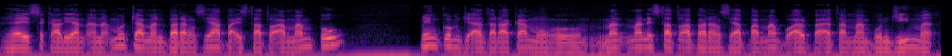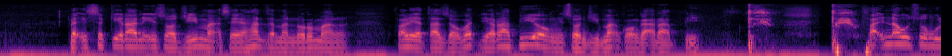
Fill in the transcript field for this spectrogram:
Hei sekalian anak muda man barang siapa istato'a mampu Minkum di antara kamu. Man, man istato'a barang siapa mampu alba'ata mampu jima Lek sekiranya iso jima sehat zaman normal, fal yatazawwad ya rabi yo iso jima kok enggak rabi. Fa innahu sungguh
